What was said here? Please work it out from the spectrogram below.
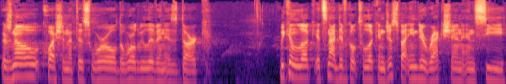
There's no question that this world, the world we live in, is dark. We can look, it's not difficult to look in just about any direction and see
